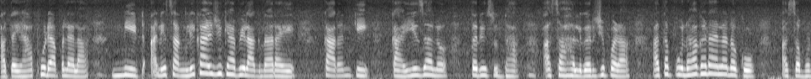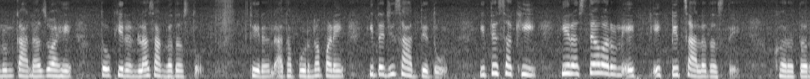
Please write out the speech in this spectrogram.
आता ह्यापुढे आपल्याला नीट आणि चांगली काळजी घ्यावी लागणार आहे. कारण की काही झालं तरीसुद्धा असा हलगर्जीपणा आता पुन्हा घडायला नको असं म्हणून काना जो आहे तो किरणला सांगत असतो. किरण आता पूर्णपणे ही त्याची साथ देतो. इथे सखी ही रस्त्यावरून एक एकटी चालत असते. खरं तर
